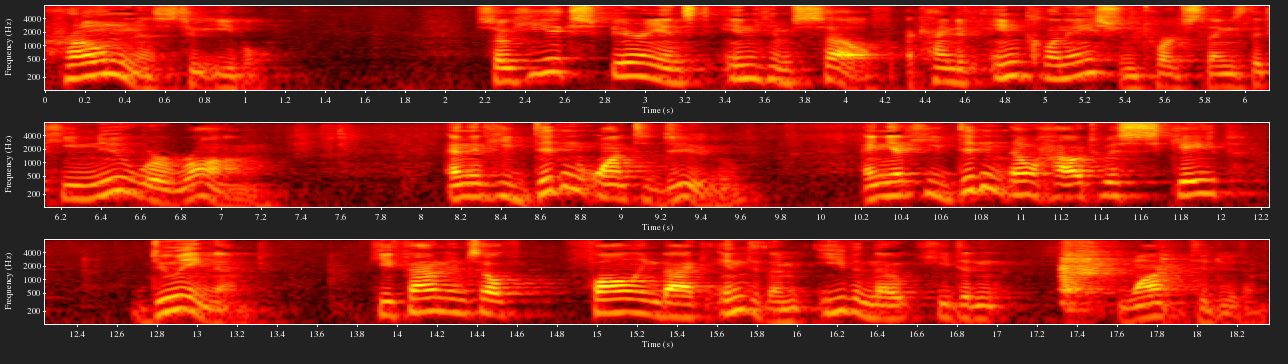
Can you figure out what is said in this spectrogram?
proneness to evil. So he experienced in himself a kind of inclination towards things that he knew were wrong and that he didn't want to do, and yet he didn't know how to escape doing them. He found himself falling back into them even though he didn't want to do them.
